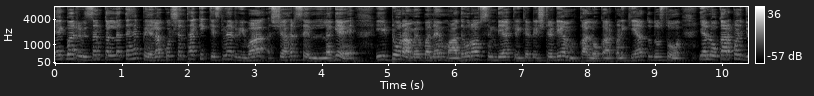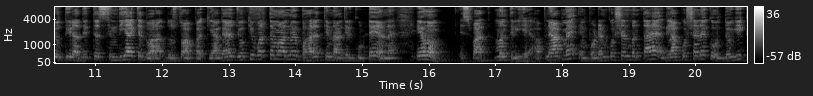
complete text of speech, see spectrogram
एक बार रिविजन कर लेते हैं। पहला क्वेश्चन था कि किसने रीवा शहर से लगे ईटोरा में बने Madhavrao Scindia cricket stadium stadium का लोकार्पण किया। तो दोस्तों, यह लोकार्पण ज्योतिरादित्य सिंधिया के द्वारा दोस्तों आपका किया गया, जो कि वर्तमान में भारत के नागरिक उड्डयन एवं इस्पात मंत्री है। अपने आप में इंपोर्टेंट क्वेश्चन बनता है। अगला क्वेश्चन है औद्योगिक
